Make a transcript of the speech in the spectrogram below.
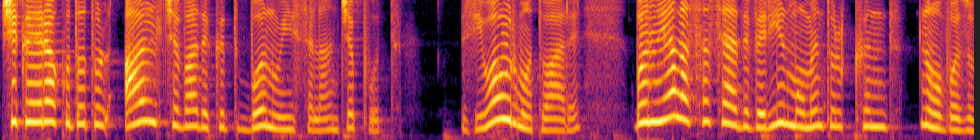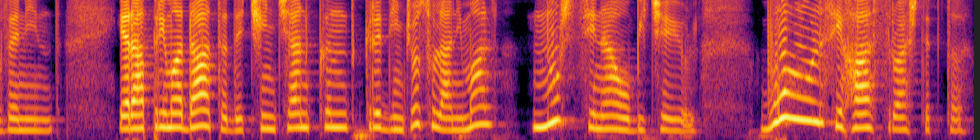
și că era cu totul altceva decât bănuise la început. Ziua următoare, bănuiala sa se adeveri în momentul când nu o văzu venind. Era prima dată de cinci ani când credinciosul animal nu-și ținea obiceiul. Bunul Sihastru așteptă.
